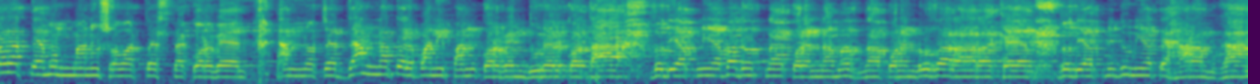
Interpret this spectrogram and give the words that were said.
আপনারা তেমন মানুষ হওয়ার চেষ্টা করবেন। অন্যচার জান্নাতের পানি পান করবেন, দূরের কথা। যদি আপনি আবাদত না করেন, নামাজ না পড়েন, রোজা না রাখেন, যদি আপনি দুনিয়াতে হারাম খান,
